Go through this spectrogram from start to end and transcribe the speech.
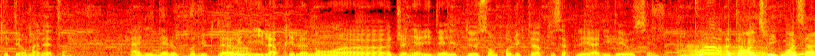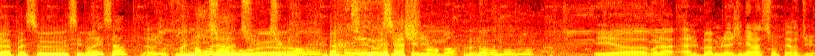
qui était aux manettes. Hallyday, le Bah producteur. oui, il a pris le nom euh, Johnny Hallyday de son producteur qui s'appelait Hallyday aussi. Ah. Quoi Attends, explique-moi ça là, parce que c'est vrai ça Bah oui. Il ment là ou. euh, Tu mens Dis-nous si tu mens. Non, non, non, non. Et euh, voilà, album La Génération Perdue.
